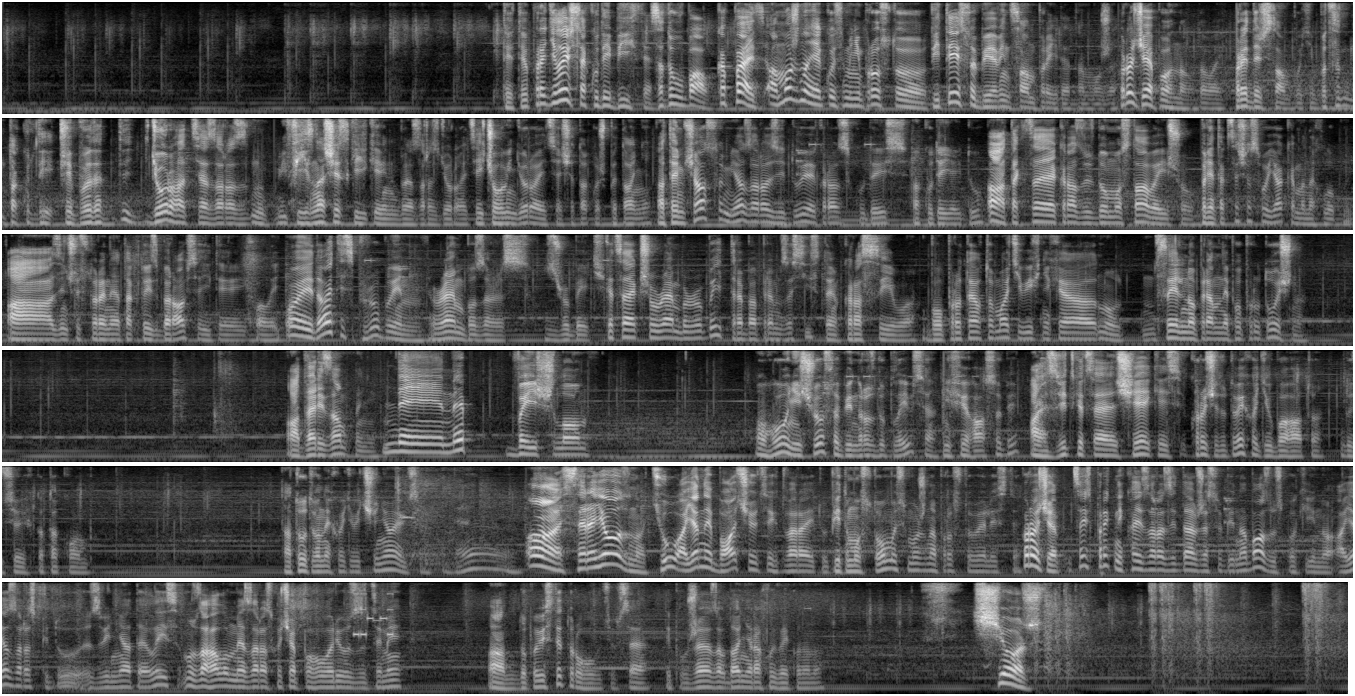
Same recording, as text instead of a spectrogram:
Ти, ти приділишся, куди бігти? Задовбав. Капець, а можна якось мені просто піти собі, а він сам прийде там може. Коротше, я погнав, давай. Прийдеш сам потім. Бо це ну та куди? Чи буде дьоргатися зараз? Ну, фіг знає скільки він буде зараз дьоргається. І чого він дьоргається, ще також питання. А тим часом я зараз йду якраз кудись. А куди я йду? А, так це якраз ось до моста вийшов. Блін, так це ще свояки мене хлопнуть. А з іншої сторони, я так то і збирався йти і хвалить. Ой, давайте спробуємо Рембо зараз зробити. Це якщо Рембо робить, треба прям засісти красиво. Бо проти автоматів їхніх я ну сильно прям не попру точно. А, двері замкнені. Не, не вийшло. Ого, нічого собі, він роздуплився. Ніфіга собі. А звідки це ще якийсь. Коротше, тут виходів багато до цих катакомб. А тут вони хоч відчиняються? Де? Ай, серйозно? Тю, а я не бачив цих дверей тут. Під мостом ось можна просто вилізти. Коротше, цей спритник хай зараз іде вже собі на базу спокійно, а я зараз піду звільняти лейс. Ну, загалом я зараз хоча б поговорю з цими. А, доповісти торговцю, все. Типу, вже завдання рахуй виконано. Що ж.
